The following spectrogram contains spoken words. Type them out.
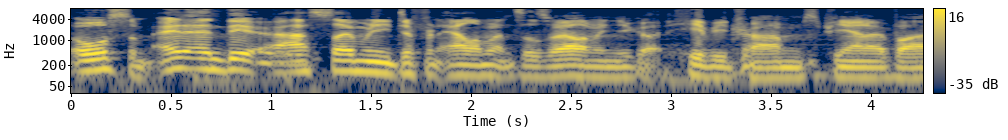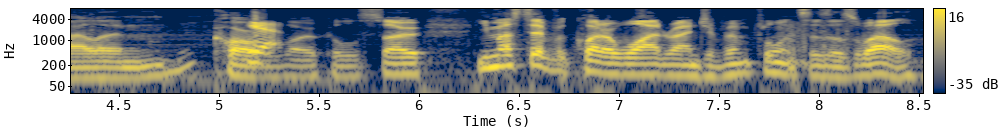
Awesome, and and there are so many different elements as well. I mean, you've got heavy drums, piano, violin, choral Yeah. vocals. So you must have quite a wide range of influences as well.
